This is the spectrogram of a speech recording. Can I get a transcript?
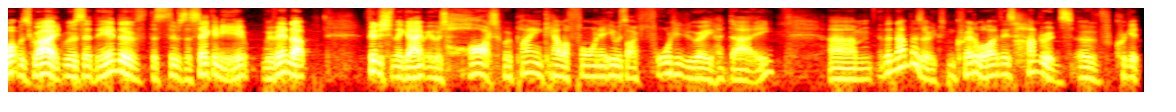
what was great was at the end of the, this was the second year. We've ended up finishing the game. It was hot. We're playing in California. It was like 40 degree a day. Um, the numbers are incredible. Like there's hundreds of cricket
